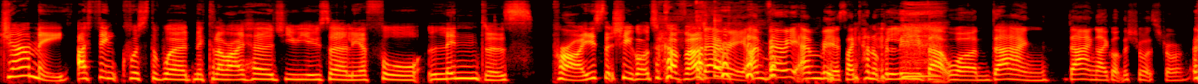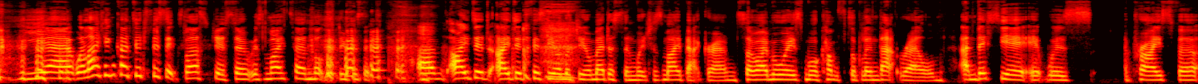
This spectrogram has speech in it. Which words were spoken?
jammy i think was the word nicola i heard you use earlier for linda's prize that she got to cover. Very. I'm very envious. I cannot believe that one. Dang dang, I got the short straw. yeah, well, I think I did physics last year, so it was my turn not to do physics. Um, I did I did physiology or medicine, which is my background, so I'm always more comfortable in that realm. And this year it was a prize for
